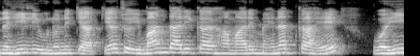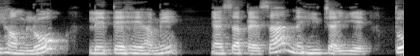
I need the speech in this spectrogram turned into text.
नहीं ली। उन्होंने क्या किया, जो ईमानदारी का, हमारे मेहनत का है, वही हम लोग लेते हैं, हमें ऐसा पैसा नहीं चाहिए। तो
